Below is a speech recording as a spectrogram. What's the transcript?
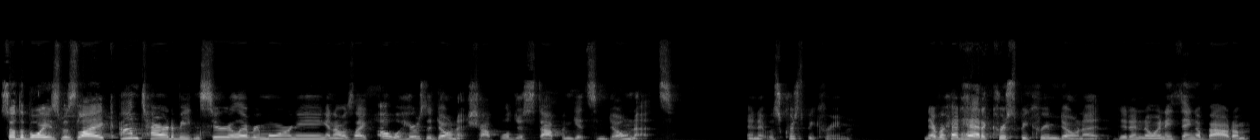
So the boys was like, I'm tired of eating cereal every morning. And I was like, oh, well, here's a donut shop. We'll just stop and get some donuts. And it was Krispy Kreme. Never had had a Krispy Kreme donut. Didn't know anything about them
